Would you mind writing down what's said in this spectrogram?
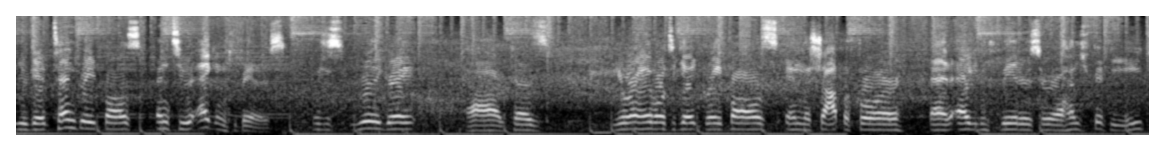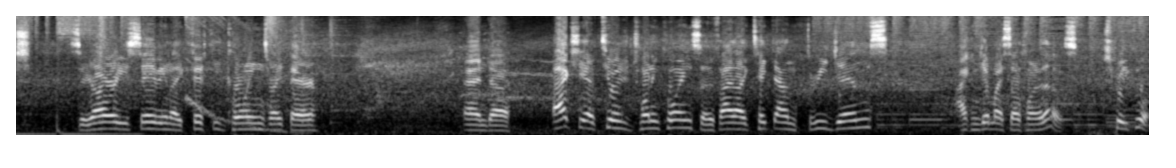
you get 10 Great Balls and two Egg Incubators, which is really great because you were able to get Great Balls in the shop before, and Egg Incubators are 150 each. So you're already saving like 50 coins right there. And uh, I actually have 220 coins, so if I like take down three gyms, I can get myself one of those. It's pretty cool.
